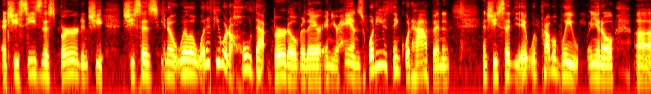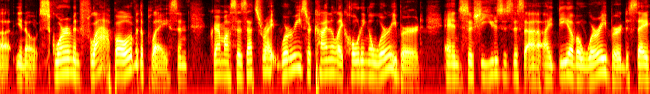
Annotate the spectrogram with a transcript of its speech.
and she sees this bird and she she says you know Willow what if you were to hold that bird over there in your hands? What do you think would happen? And and she said it would probably you know uh, you know squirm and flap all over the place. And grandma says that's right. Worries are kind of like holding a worry bird. And so she uses this uh, idea of a worry bird to say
